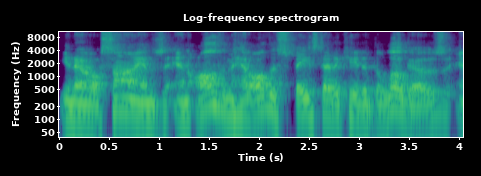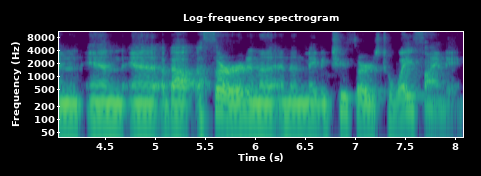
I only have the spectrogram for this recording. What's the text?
you know signs and all of them had all the space dedicated to logos and and, and about a third and, a, and then maybe two thirds to wayfinding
